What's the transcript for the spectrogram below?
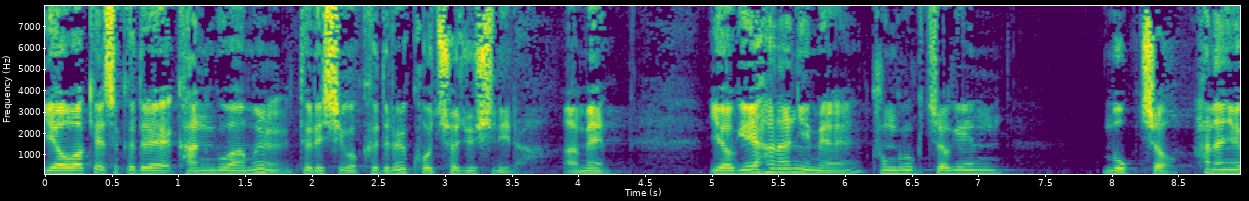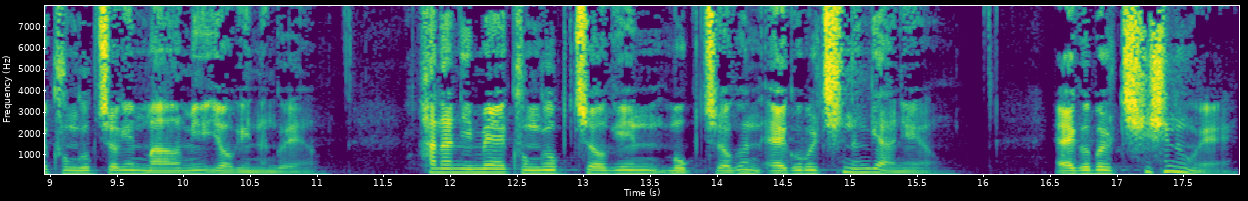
여호와께서 그들의 간구함을 들으시고 그들을 고쳐주시리라. 아멘. 여기에 하나님의 궁극적인 목적, 하나님의 궁극적인 마음이 여기 있는 거예요. 하나님의 궁극적인 목적은 애굽을 치는 게 아니에요. 애굽을 치신 후에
